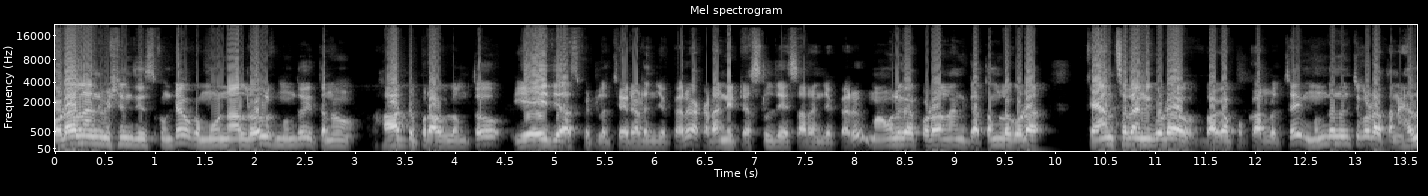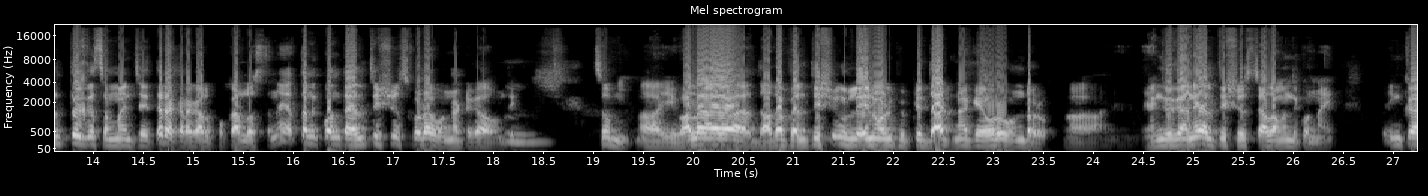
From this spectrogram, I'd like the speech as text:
కొడాలని విషయం తీసుకుంటే ఒక మూడు నాలుగు రోజులకు ముందు ఇతను హార్ట్ ప్రాబ్లంతో ఏఐజీ హాస్పిటల్లో చేరాడని చెప్పారు. అక్కడ అన్ని టెస్టులు చేశారని చెప్పారు. మామూలుగా కొడాలని గతంలో కూడా క్యాన్సర్ అని కూడా బాగా పుకార్లు వచ్చాయి. ముందు నుంచి కూడా అతని హెల్త్కి సంబంధించి అయితే రకరకాల పుకార్లు వస్తున్నాయి. అతనికి కొంత హెల్త్ ఇష్యూస్ కూడా ఉన్నట్టుగా ఉంది. సో ఇవాళ దాదాపు హెల్త్ ఇష్యూ లేని వాళ్ళు ఫిఫ్టీ దాటినాక ఎవరు ఉండరు. యంగ్ గానే హెల్త్ ఇష్యూస్ చాలా మందికి ఉన్నాయి. ఇంకా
